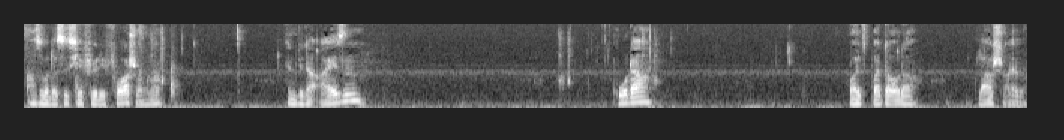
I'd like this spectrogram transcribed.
Achso, das ist hier für die Forschung. Ne? Entweder Eisen oder Holzbretter oder Glasscheibe.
